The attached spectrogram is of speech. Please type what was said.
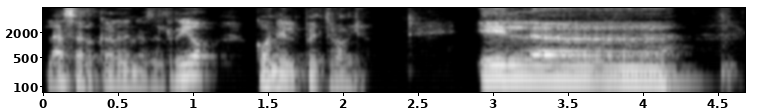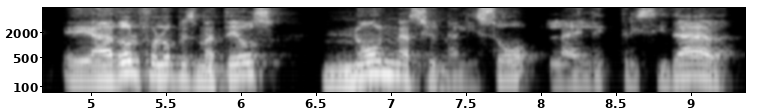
Lázaro Cárdenas del Río con el petróleo. El ah, eh, Adolfo López Mateos no nacionalizó la electricidad,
